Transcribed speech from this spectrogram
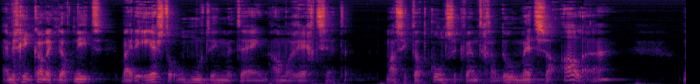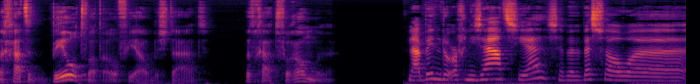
En misschien kan ik dat niet bij de eerste ontmoeting meteen allemaal rechtzetten. Maar als ik dat consequent ga doen met z'n allen, dan gaat het beeld wat over jou bestaat, dat gaat veranderen. Nou, binnen de organisatie, ze hebben best wel uh,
